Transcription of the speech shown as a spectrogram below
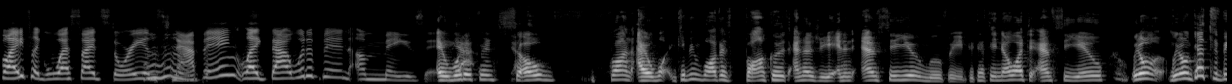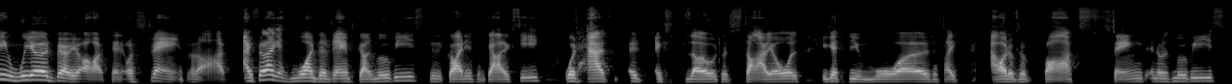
fights like West Side Story and Mhm. snapping like that would have been amazing. it would Yeah, have been so fun. I want give me more this bonkers energy in an MCU movie because you know what? The MCU we don't we don't get to be weird very often or strange a lot. I feel like it's more the James Gunn movies, the Guardians of Galaxy, would have it explode with style. You get to do more just like out of the box things in those movies.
